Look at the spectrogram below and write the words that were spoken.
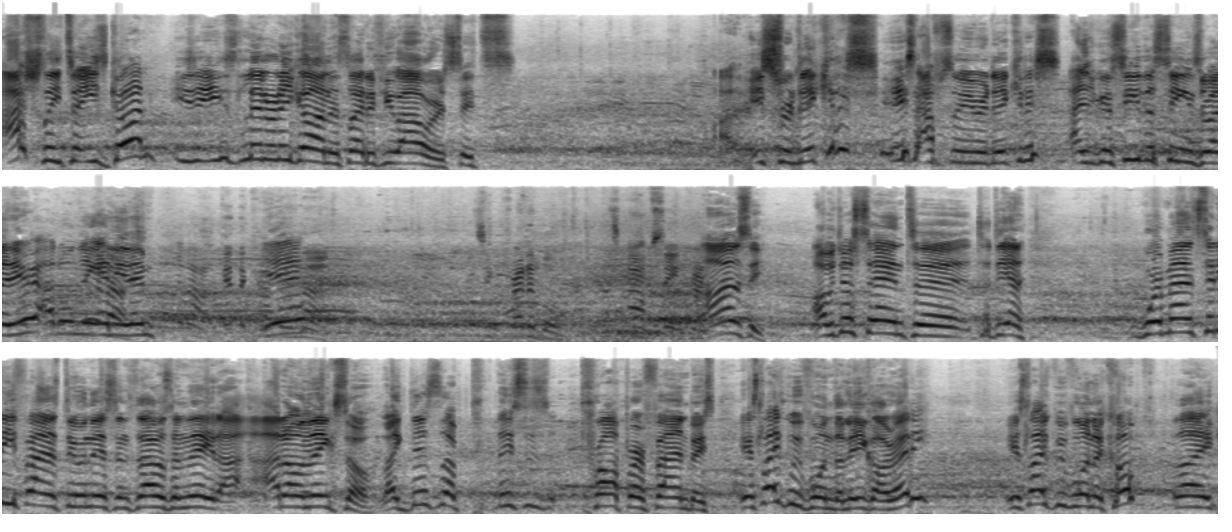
Ashley to he's gone. He's, he's literally gone inside a few hours. It's uh, it's ridiculous. It's absolutely ridiculous. And you can see the scenes right here. I don't think any of them. Get the camera Yeah. It's incredible. It's absolutely incredible. Honestly, I was just saying to to Deanna, were Man City fans doing this in 2008? I, I don't think so. Like this is a this is proper fan base. It's like we've won the league already. It's like we've won a cup. Like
